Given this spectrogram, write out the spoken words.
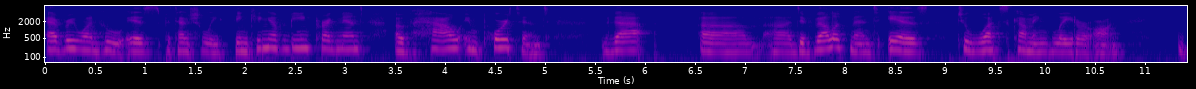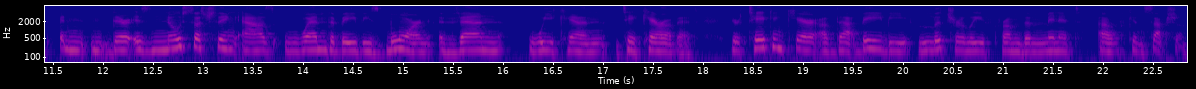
everyone who is potentially thinking of being pregnant of how important that um, uh, development is to what's coming later on. And there is no such thing as when the baby's born, then we can take care of it. You're taking care of that baby literally from the minute of conception.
